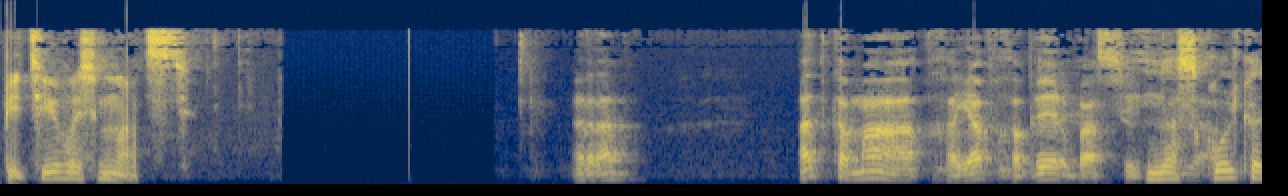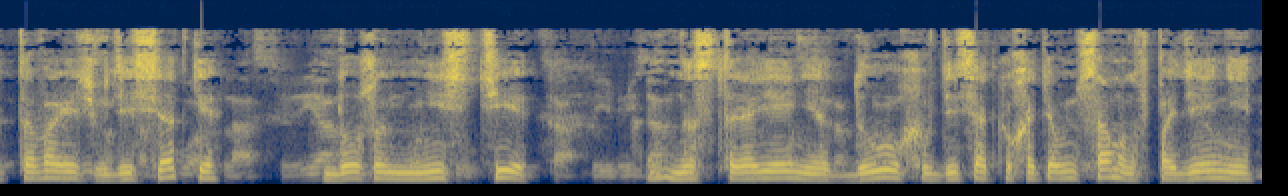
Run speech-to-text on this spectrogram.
Пяти восемнадцать. Насколько товарищ в десятке должен нести настроение, дух в десятку, хотя он сам он в падении,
